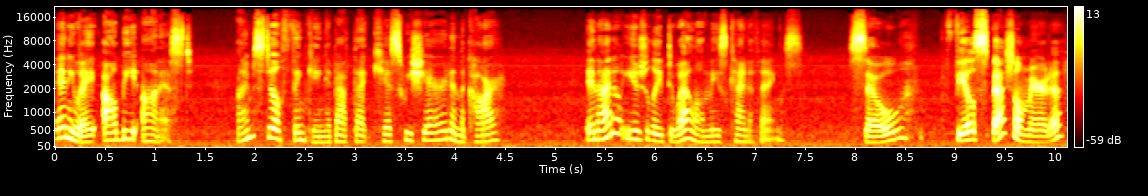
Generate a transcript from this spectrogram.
Anyway, I'll be honest. I'm still thinking about that kiss we shared in the car. And I don't usually dwell on these kind of things. So, feels special, Meredith.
